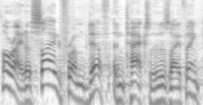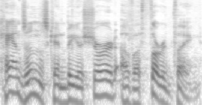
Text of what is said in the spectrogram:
All right, aside from death and taxes, I think Kansans can be assured of a third thing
